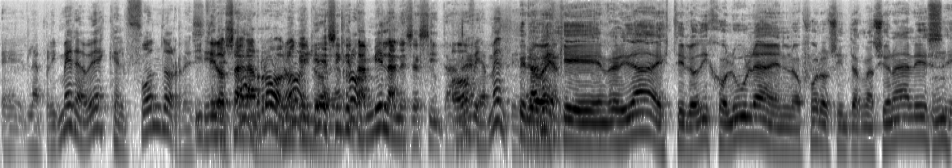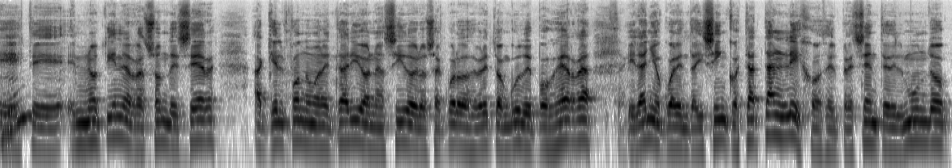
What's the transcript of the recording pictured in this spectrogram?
eh, la primera vez que el fondo recibe. Y te los agarró, lo que quiere decir que también la necesitan. ¿eh? Obviamente. Pero es que en realidad este, lo dijo Lula en los foros internacionales, este, no tiene razón de ser aquel Fondo Monetario nacido de los acuerdos de Bretton Woods de posguerra, el año 45 está tan lejos del presente del mundo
